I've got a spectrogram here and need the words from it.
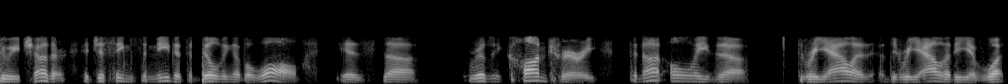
to each other. It just seems to me that the building of a wall is uh, really contrary to not only the the reality the reality of what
